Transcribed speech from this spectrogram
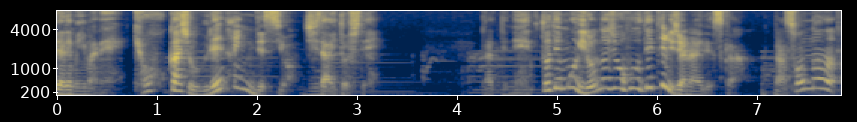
いやでも今ね教科書売れないんですよ時代として。だってネットでもういろんな情報出てるじゃないですか。だそんな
